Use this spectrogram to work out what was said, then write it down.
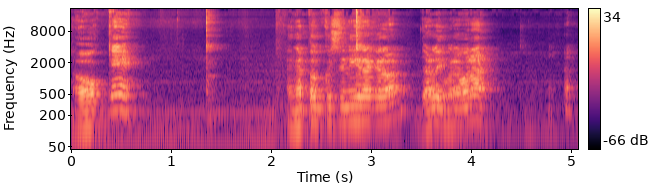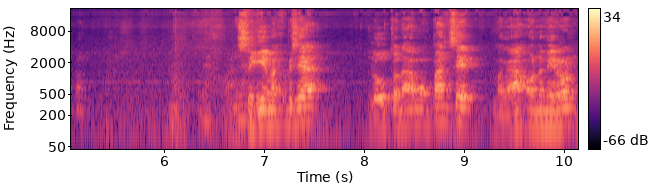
Okay. Ang atong kusinira karon, darling, wala-wala. Na. Sige mga kabisya, luto na among pansit, mga na meron.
